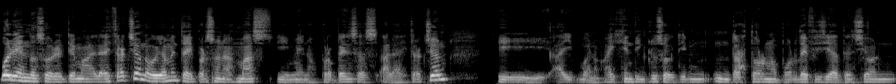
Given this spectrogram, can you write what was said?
Volviendo sobre el tema de la distracción, obviamente hay personas más y menos propensas a la distracción y hay, bueno, hay gente incluso que tiene un, un trastorno por déficit de atención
